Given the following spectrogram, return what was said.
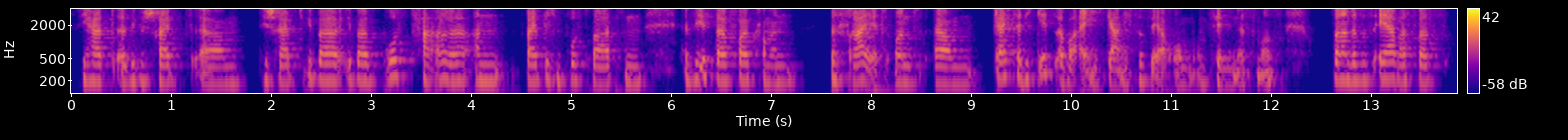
Sie hat, äh, sie beschreibt, ähm, sie schreibt über, über Brusthaare an weiblichen Brustwarzen. Sie ist da vollkommen befreit. Und ähm, gleichzeitig geht es aber eigentlich gar nicht so sehr um, um Feminismus, sondern das ist eher was, was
